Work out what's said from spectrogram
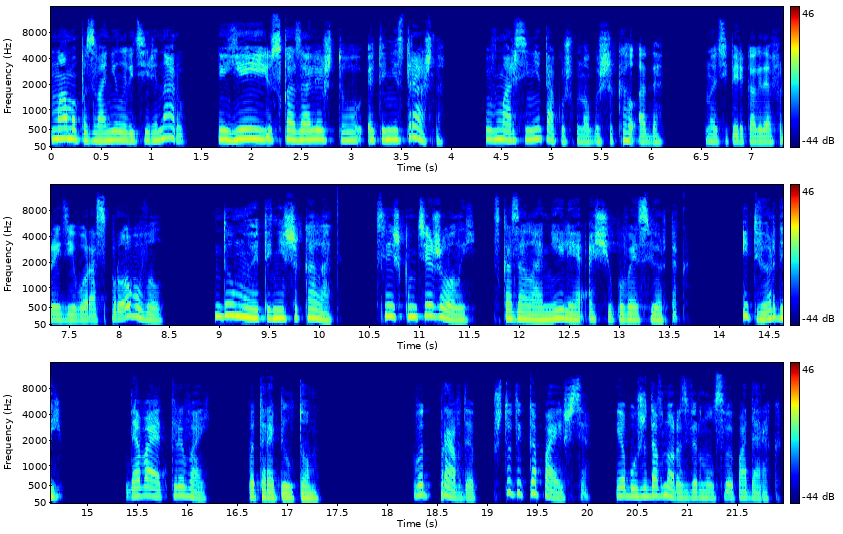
Мама позвонила ветеринару, и ей сказали, что это не страшно. В Марсе не так уж много шоколада. Но теперь, когда Фредди его распробовал... «Думаю, это не шоколад. Слишком тяжелый», — сказала Амелия, ощупывая сверток. «И твердый». «Давай, открывай», — поторопил Том. «Вот правда, что ты копаешься? Я бы уже давно развернул свой подарок».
